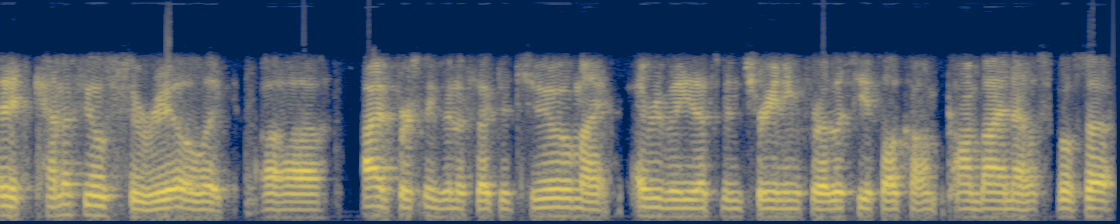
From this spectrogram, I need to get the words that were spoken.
It kind of feels surreal. Like uh, I've personally been affected too. My everybody that's been training for the CFL com- combine that was supposed to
